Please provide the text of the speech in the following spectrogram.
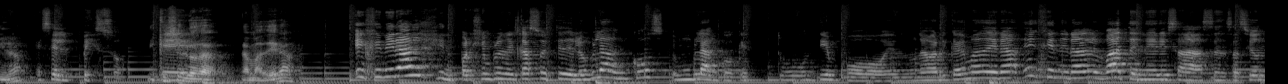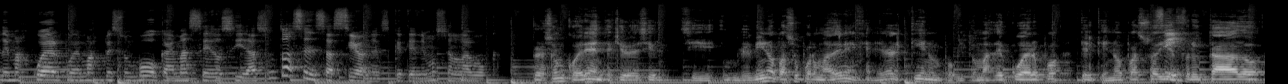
Mira. Es el peso. ¿Y qué Eh, se lo da? ¿La madera? En general, en- por ejemplo, en el caso este de los blancos, un blanco que tuvo un tiempo en una barrica de madera, en general va a tener esa sensación de más cuerpo, de más peso en boca, de más sedosidad. Son todas sensaciones que tenemos en la boca. Pero son coherentes, quiero decir. Si el vino pasó por madera, en general tiene un poquito más de cuerpo que el que no pasó y Sí. es frutado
